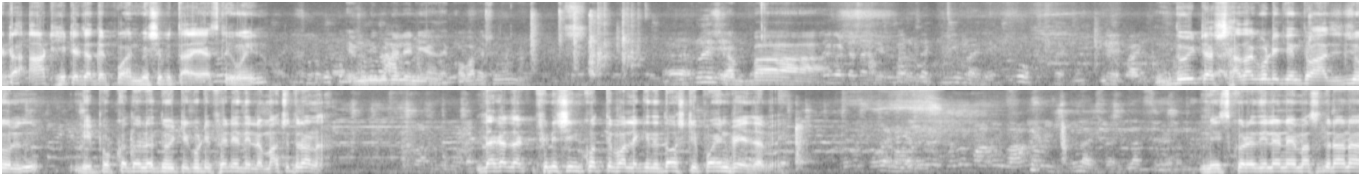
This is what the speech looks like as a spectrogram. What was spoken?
এটা আট হিটে যাদের পয়েন্ট বেশি হবে তারাই আজকে উইন এমনি নিয়ে না। দুইটা সাদা গুটি কিন্তু আজিজুল বিপক্ষ দলে দুইটি গুটি ফেলে দিল মাসুদ রানা। দেখা যাক ফিনিশিং করতে পারলে কিন্তু দশটি পয়েন্ট পেয়ে যাবে। মিস করে দিলেন এই মাসুদ রানা।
